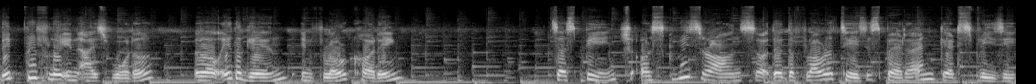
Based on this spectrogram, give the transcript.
Dip briefly in ice water. Roll it again in flour coating. Just pinch or squeeze around so that the flour tastes better and gets frizzy.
